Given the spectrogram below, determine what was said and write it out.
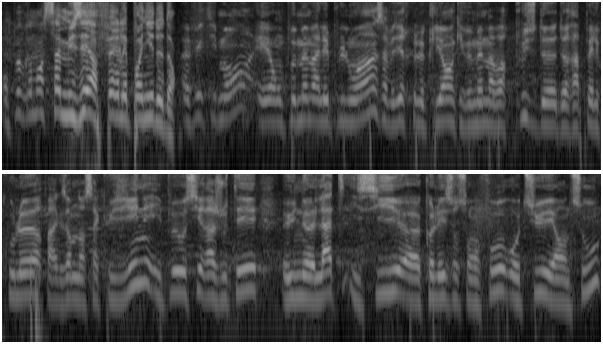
On peut vraiment s'amuser à faire les poignées dedans. Effectivement, et on peut même aller plus loin. Ça veut dire que le client qui veut même avoir plus de, de rappels couleurs, par exemple dans sa cuisine, il peut aussi rajouter une latte ici euh, collée sur son four, au-dessus et en dessous.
